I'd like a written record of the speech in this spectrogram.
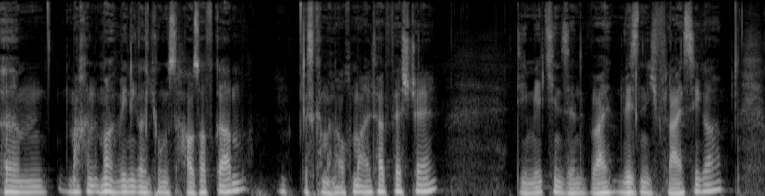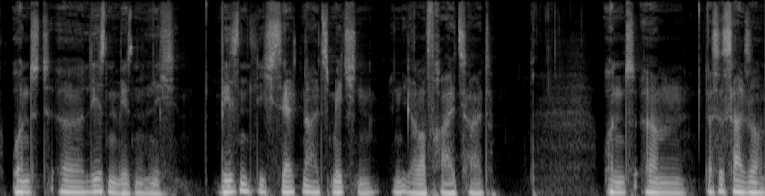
ähm, machen immer weniger Jungs Hausaufgaben. Das kann man auch im Alltag feststellen. Die Mädchen sind wesentlich fleißiger und äh, lesen wesentlich, wesentlich seltener als Mädchen in ihrer Freizeit. Und ähm, das ist also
